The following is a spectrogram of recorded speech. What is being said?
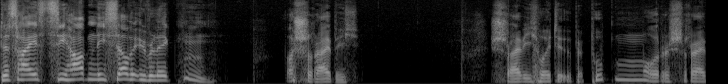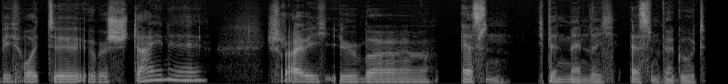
Das heißt, sie haben nicht selber überlegt, hm, was schreibe ich? Schreibe ich heute über Puppen oder schreibe ich heute über Steine? Schreibe ich über Essen? Ich bin männlich, Essen wäre gut.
